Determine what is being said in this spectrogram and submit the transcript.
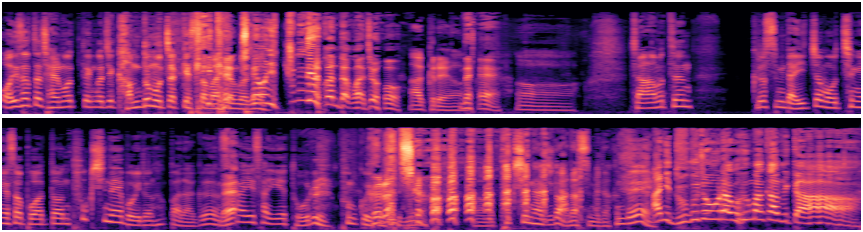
어디서부터 잘못된 거지 감도 못 잡겠어 막 이런 거죠. 체온이 쭉 내려간다고 하죠. 아 그래요. 네. 어. 자, 아무튼 그렇습니다. 2.5층에서 보았던 푹신해 보이던 흙바닥은 네. 사이사이에 돌을 품고 그렇죠. 있었으며 어, 푹신하지도 않았습니다. 근데 아니 누구 좋으라고 흙만 깝니까?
